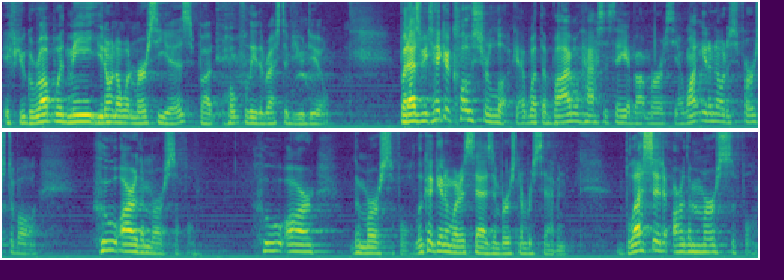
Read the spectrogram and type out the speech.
if you grew up with me, you don't know what mercy is, but hopefully the rest of you do. But as we take a closer look at what the Bible has to say about mercy, I want you to notice, first of all, who are the merciful? Who are the merciful? Look again at what it says in verse number seven Blessed are the merciful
